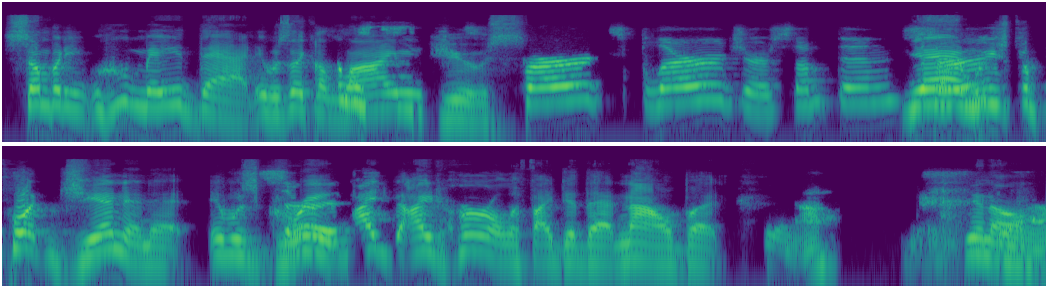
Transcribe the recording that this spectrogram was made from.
somebody who made that. It was like a lime juice. Spurge, splurge, or something. Yeah, and Surge? we used to put gin in it. It was great. I'd, I'd hurl if I did that now, but Yeah. you know, Yeah.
